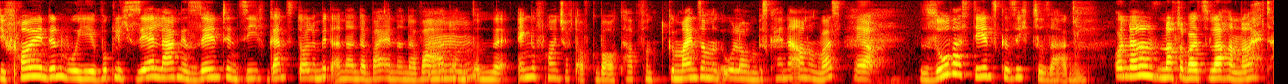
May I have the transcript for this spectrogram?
die Freundin, wo ihr wirklich sehr lange, sehr intensiv, ganz dolle miteinander beieinander wart Mhm. und, und eine enge Freundschaft aufgebaut habt, von gemeinsamen Urlauben bis keine Ahnung was, Ja. sowas dir ins Gesicht zu sagen. Und dann noch dabei zu lachen, ne? Alter,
